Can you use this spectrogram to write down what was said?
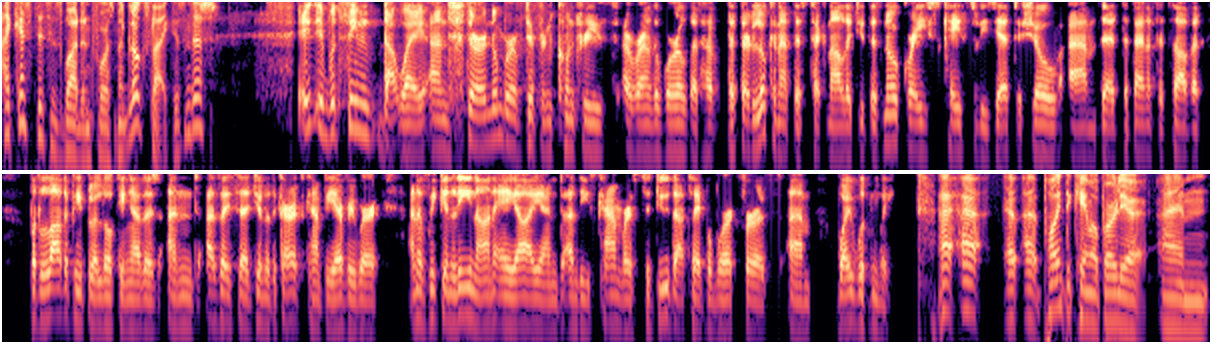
I guess this is what enforcement looks like, isn't it? It, it, would seem that way, and there are a number of different countries around the world that have that they're looking at this technology. There's no great case studies yet to show um, the the benefits of it, but a lot of people are looking at it. And as I said, you know, the guards can't be everywhere, and if we can lean on AI and and these cameras to do that type of work for us, um, why wouldn't we? Uh, uh, a point that came up earlier um,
